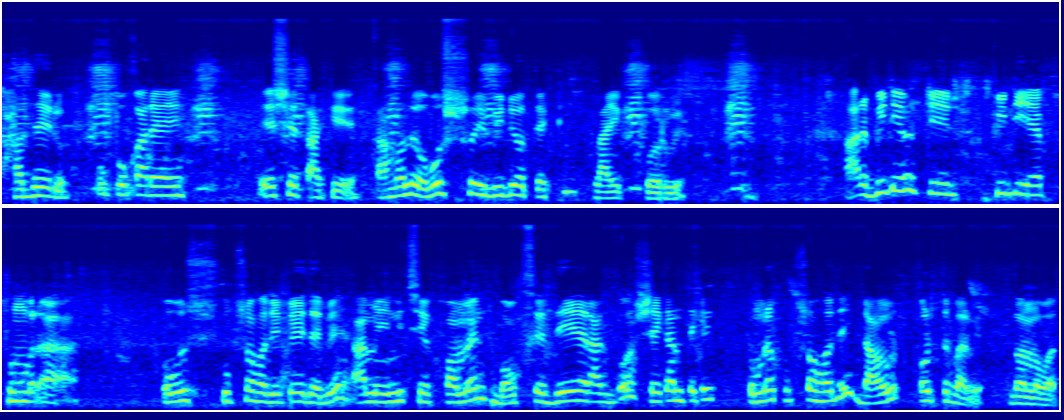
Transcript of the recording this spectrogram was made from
তাদের উপকারে এসে থাকে, তাহলে অবশ্যই ভিডিওতে একটি লাইক করবে। আর ভিডিওটির পিডিএফ তোমরা অবশ্য খুব সহজেই পেয়ে যাবে। আমি নিচে কমেন্ট বক্সে দিয়ে রাখব, সেখান থেকে তোমরা খুব সহজেই ডাউনলোড করতে পারবে। ধন্যবাদ।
